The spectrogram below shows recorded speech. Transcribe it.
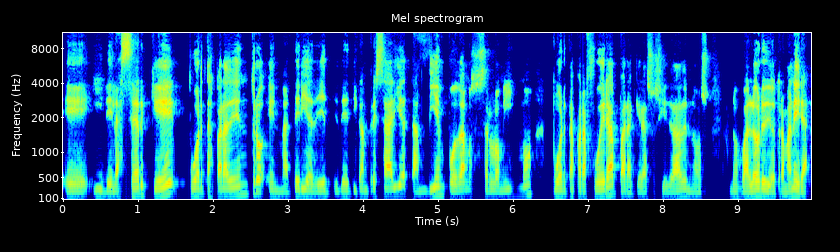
eh, y del hacer que puertas para adentro en materia de, ética empresaria también podamos hacer lo mismo, puertas para afuera, para que la sociedad nos, nos valore de otra manera.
